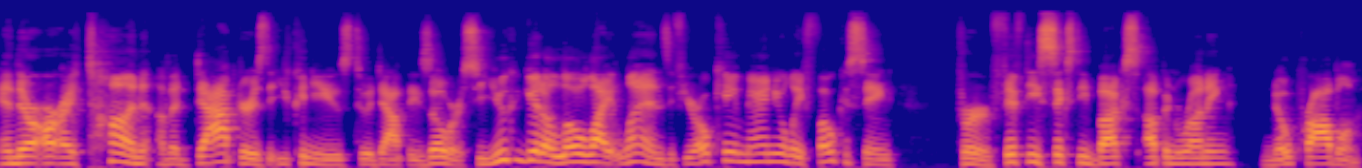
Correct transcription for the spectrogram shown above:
And there are a ton of adapters that you can use to adapt these over. So you could get a low light lens if you're okay manually focusing for 50, 60 bucks up and running no problem.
